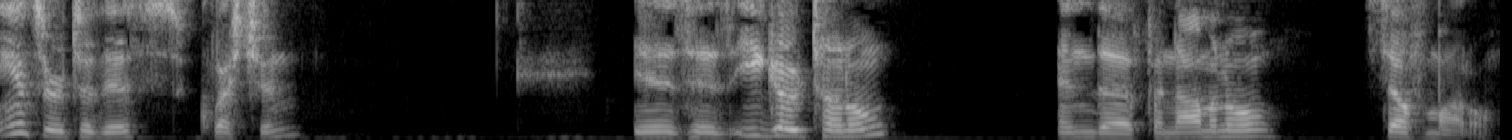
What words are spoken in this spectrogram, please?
answer to this question is his ego tunnel and the phenomenal self model.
